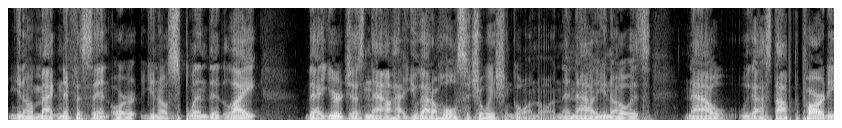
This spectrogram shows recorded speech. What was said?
you know, magnificent or, you know, splendid light that you're just now you got a whole situation going on. And now, you know, it's now we got to stop the party.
